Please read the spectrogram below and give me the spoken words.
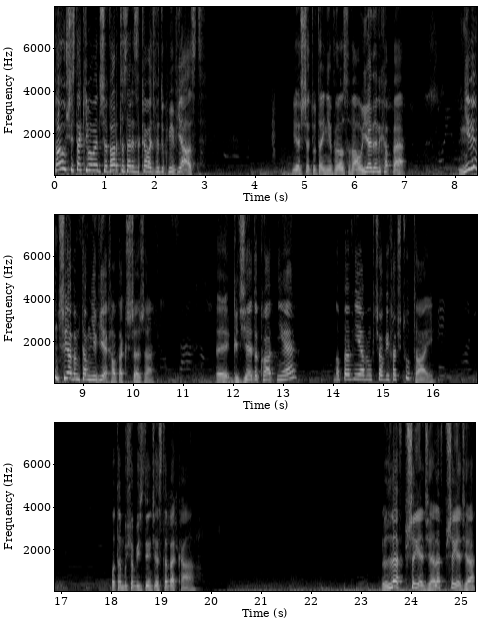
To już jest taki moment, że warto zaryzykować według mnie wjazd. Jeszcze tutaj nie wylosowało 1 HP. Nie wiem, czy ja bym tam nie wjechał, tak szczerze. Y, Gdzie dokładnie? No pewnie ja bym chciał wjechać tutaj. Potem musiałbyś zdjąć STB-ka. Lew przyjedzie, lew przyjedzie.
